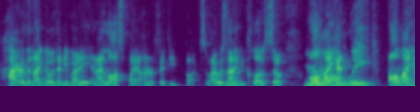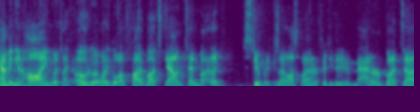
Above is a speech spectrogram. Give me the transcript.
higher than I go with anybody, and I lost by 150 bucks. So I was not even close. So You're all my he- league, all my hemming and hawing with like, oh, do I want to go up five bucks, down 10 bucks? Like stupid because I lost by 150 didn't even matter. But uh,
